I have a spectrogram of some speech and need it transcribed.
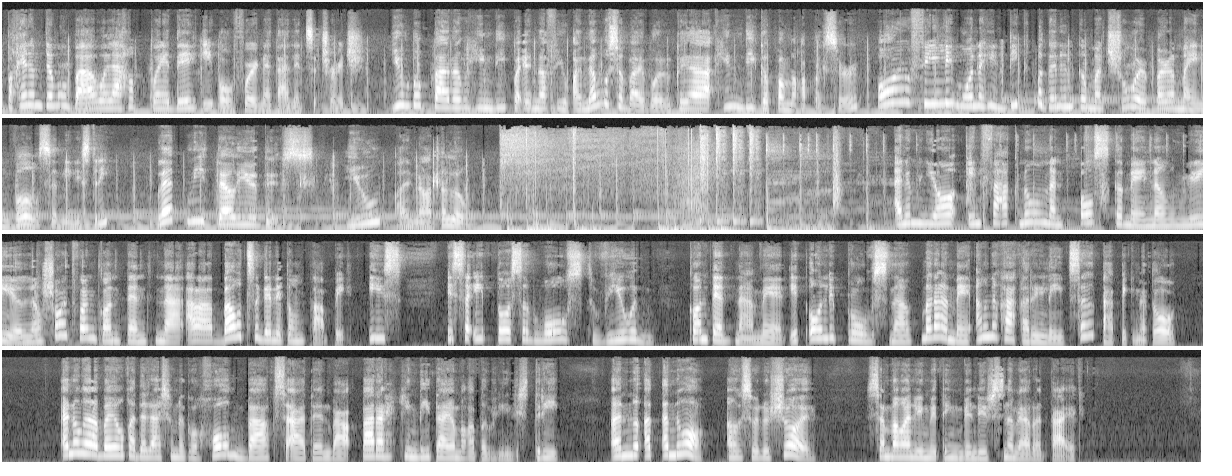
Pakiramdam mo ba wala kang pwedeng i-offer na talent sa church? Yung ba parang hindi pa enough yung alam mo sa Bible, kaya hindi ka pa makapag-serve? Or feeling mo na hindi ka pa ganun ka-mature para ma-involve sa ministry? Let me tell you this, you are not alone. Alam nyo, in fact, nung nag-post kami ng reel, ng short-form content na about sa ganitong topic, is isa ito sa most viewed content namin. It only proves na marami ang nakaka-relate sa topic na to. Ano nga ba yung kadalasang nag-hold back sa atin ba para hindi tayo makapag-ministry? Ano at ano ang solusyon sa mga limiting beliefs na meron tayo?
